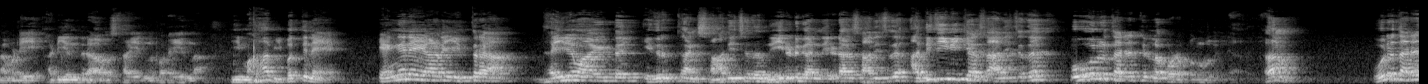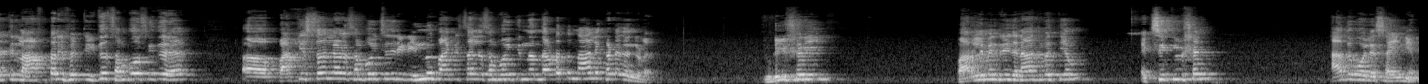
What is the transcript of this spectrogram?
നമ്മുടെ ഈ അടിയന്തരാവസ്ഥ എന്ന് പറയുന്ന ഈ മഹാവിപത്തിനെ എങ്ങനെയാണ് ഇത്ര ധൈര്യമായിട്ട് എതിർക്കാൻ സാധിച്ചത് നേരിടുക നേരിടാൻ സാധിച്ചത് അതിജീവിക്കാൻ സാധിച്ചത് ഒരു തരത്തിലുള്ള കുഴപ്പങ്ങളുമില്ലാതെ അതാണ്. ഒരു തരത്തിൽ ആഫ്റ്റർ ഇഫക്റ്റ് ഇത് സംഭവം ഇത് പാകിസ്ഥാനിലാണ് സംഭവിച്ചത് ഇന്ന് പാകിസ്ഥാനിൽ സംഭവിക്കുന്നത് അവിടുത്തെ നാല് ഘടകങ്ങൾ ജുഡീഷ്യറി പാർലമെന്ററി ജനാധിപത്യം എക്സിക്യൂഷൻ അതുപോലെ സൈന്യം.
